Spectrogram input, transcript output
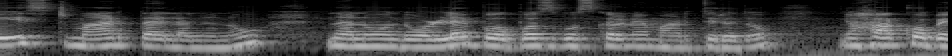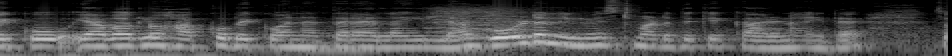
ವೇಸ್ಟ್ ಮಾಡ್ತಾ ಇಲ್ಲ ನಾನು. ನಾನು ಒಂದು ಒಳ್ಳೆ ಪರ್ಪಸ್ಗೋಸ್ಕರನೇ ಮಾಡ್ತಿರೋದು. ಹಾಕೋಬೇಕು, ಯಾವಾಗಲೂ ಹಾಕ್ಕೋಬೇಕು ಅನ್ನೋ ಥರ ಎಲ್ಲ ಇಲ್ಲ. ಗೋಲ್ಡಲ್ಲಿ ಇನ್ವೆಸ್ಟ್ ಮಾಡೋದಕ್ಕೆ ಕಾರಣ ಇದೆ. ಸೊ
